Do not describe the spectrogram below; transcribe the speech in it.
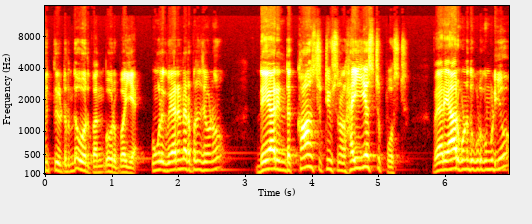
வித்துட்டு இருந்த ஒரு பன் ஒரு பையன். உங்களுக்கு வேறு என்ன ரெப்ரசன்ட் வேணும்? They are in the constitutional highest post வேறு யார் கொண்டு வந்து கொடுக்க முடியும்?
